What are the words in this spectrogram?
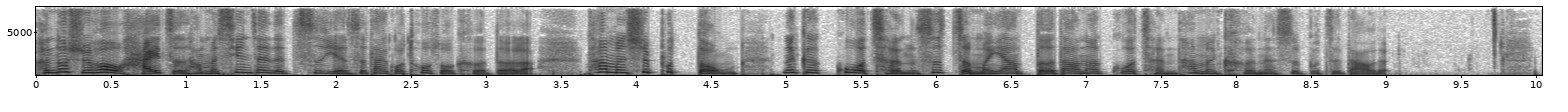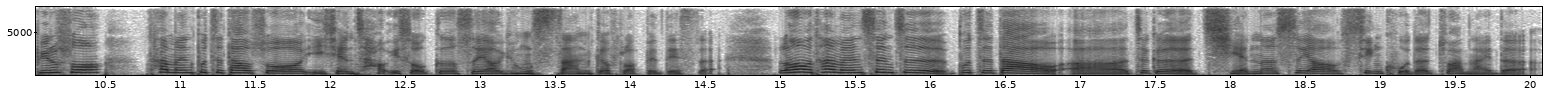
很多时候孩子他们现在的资源是太过唾手可得了，他们是不懂那个过程是怎么样得到那过程，他们可能是不知道的。比如说，他们不知道说以前抄一首歌是要用三个 floppy disk，的然后他们甚至不知道，呃，这个钱呢是要辛苦的赚来的。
